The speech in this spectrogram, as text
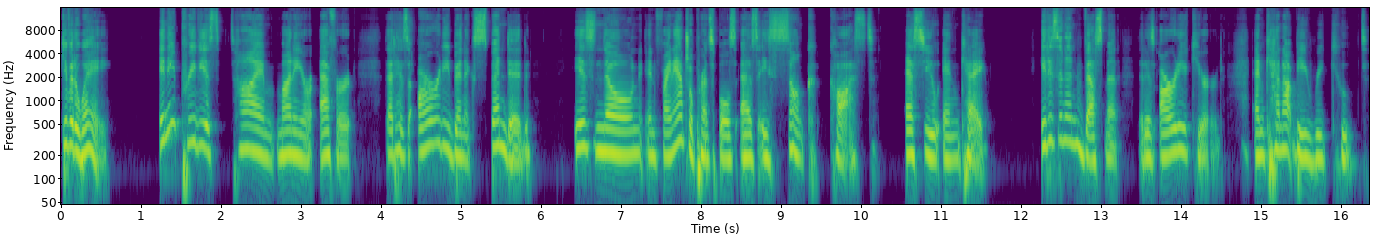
give it away. Any previous time, money, or effort that has already been expended is known in financial principles as a sunk cost, S U N K. It is an investment that has already occurred and cannot be recouped.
